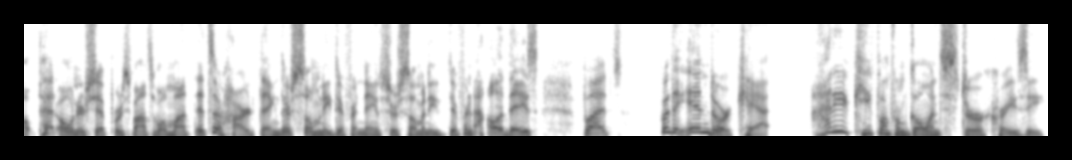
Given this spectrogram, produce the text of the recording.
uh, pet ownership responsible month. It's a hard thing. There's so many different names for so many different holidays, but for the indoor cat, how do you keep them from going stir crazy?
